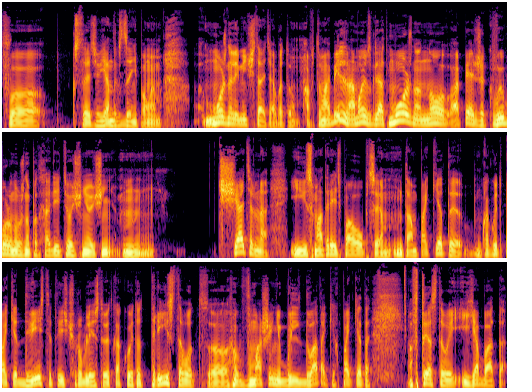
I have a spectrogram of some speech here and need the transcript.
в, кстати, в Яндекс.Дзене, по-моему, можно ли мечтать об этом автомобиле? На мой взгляд, можно, но, опять же, к выбору нужно подходить очень-очень тщательно и смотреть по опциям. Там пакеты, какой-то пакет 200 тысяч рублей стоит, какой-то 300. Вот э, в машине были два таких пакета в тестовой, и я бы от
